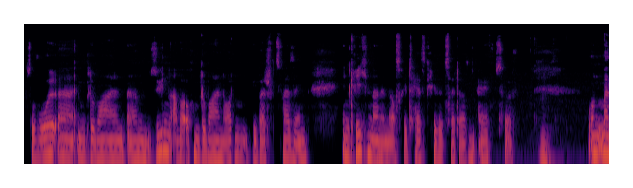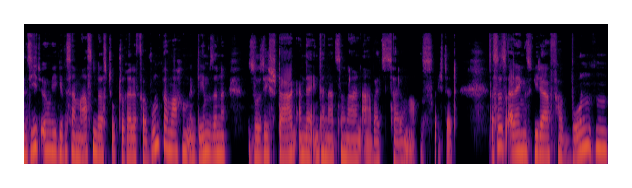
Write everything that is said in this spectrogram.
sowohl äh, im globalen ähm, Süden, aber auch im globalen Norden, wie beispielsweise in, in Griechenland in der Austeritätskrise 2011, 12. Und man sieht irgendwie gewissermaßen das strukturelle Verwundbarmachung in dem Sinne, so sich stark an der internationalen Arbeitsteilung ausrichtet. Das ist allerdings wieder verbunden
